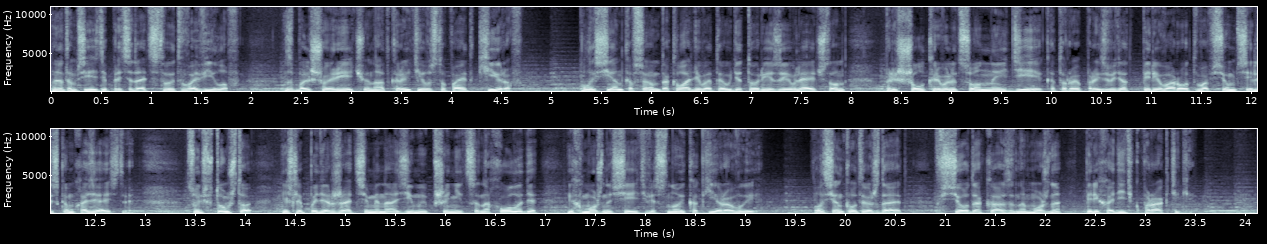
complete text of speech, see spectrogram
На этом съезде председательствует Вавилов. С большой речью на открытии выступает Киров – Лысенко в своем докладе в этой аудитории заявляет, что он пришел к революционной идее, которая произведет переворот во всем сельском хозяйстве. Суть в том, что если подержать семена зимой пшеницы на холоде, их можно сеять весной, как яровые. Лысенко утверждает, все доказано, можно переходить к практике.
